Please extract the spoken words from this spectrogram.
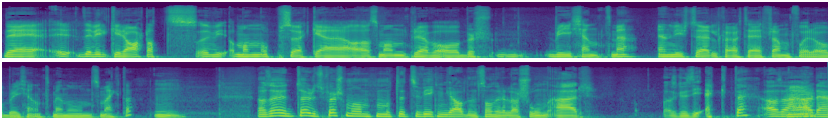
det, det virker rart at man oppsøker Altså man prøver å bli kjent med en virtuell karakter fremfor å bli kjent med noen som er ekte. Mm. Altså, det er et spørsmål om på en måte, til hvilken grad en sånn relasjon er Hva skal vi si, ekte. Altså, Ja. er det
